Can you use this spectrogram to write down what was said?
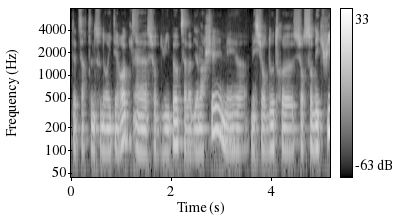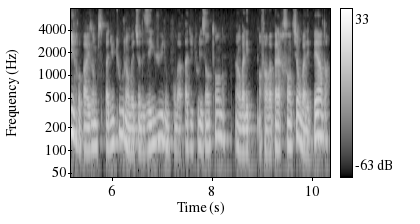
peut-être certaines sonorités rock. sur du hip-hop ça va bien marcher, mais, mais sur sur, sur des cuivres par exemple, c'est pas du tout. Là on va être sur des aigus, donc on va pas du tout les entendre. On va les, enfin on va pas les ressentir, on va les perdre.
